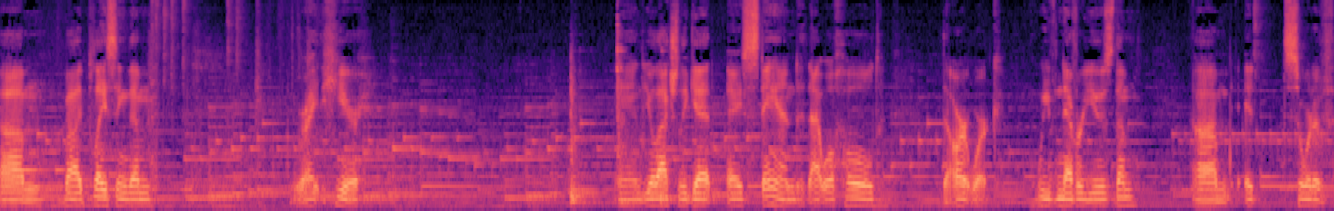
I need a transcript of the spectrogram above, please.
um, by placing them right here and you'll actually get a stand that will hold the artwork. We've never used them. Um, it sort of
